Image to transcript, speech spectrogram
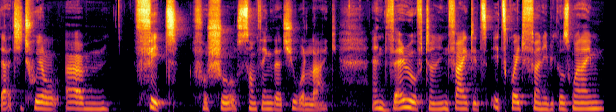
that it will um, fit for sure something that you will like. And very often, in fact, it's it's quite funny because when I'm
